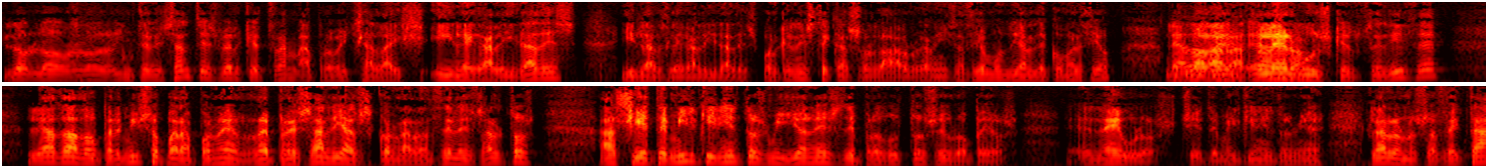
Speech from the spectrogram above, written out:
lo, lo, interesante es ver que Trump aprovecha las ilegalidades y las legalidades. Porque en este caso, la Organización Mundial de Comercio, Le ha el Airbus que usted dice, le ha dado permiso para poner represalias con aranceles altos a 7.500 millones de productos europeos en euros, 7.500 millones. Claro, nos afecta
